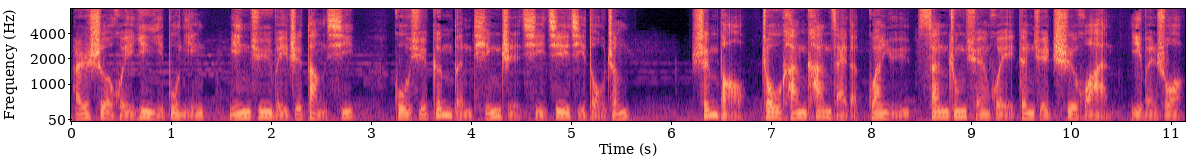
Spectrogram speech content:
而社会因以不宁，民居为之荡息。故需根本停止其阶级斗争。《申报》周刊刊载的关于三中全会根绝赤货案一文说，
